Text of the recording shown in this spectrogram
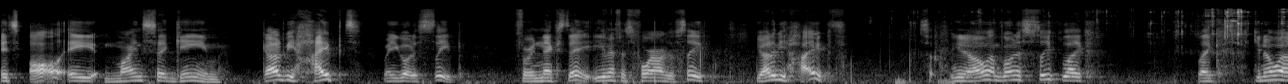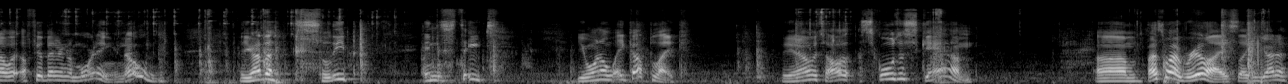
it's all a mindset game. Gotta be hyped when you go to sleep for the next day, even if it's four hours of sleep. You gotta be hyped. So, you know, I'm going to sleep like, like, you know what? I'll, I'll feel better in the morning. No, you gotta sleep in the state you want to wake up like. You know, it's all school's a scam. Um, that's what I realized. Like, you gotta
